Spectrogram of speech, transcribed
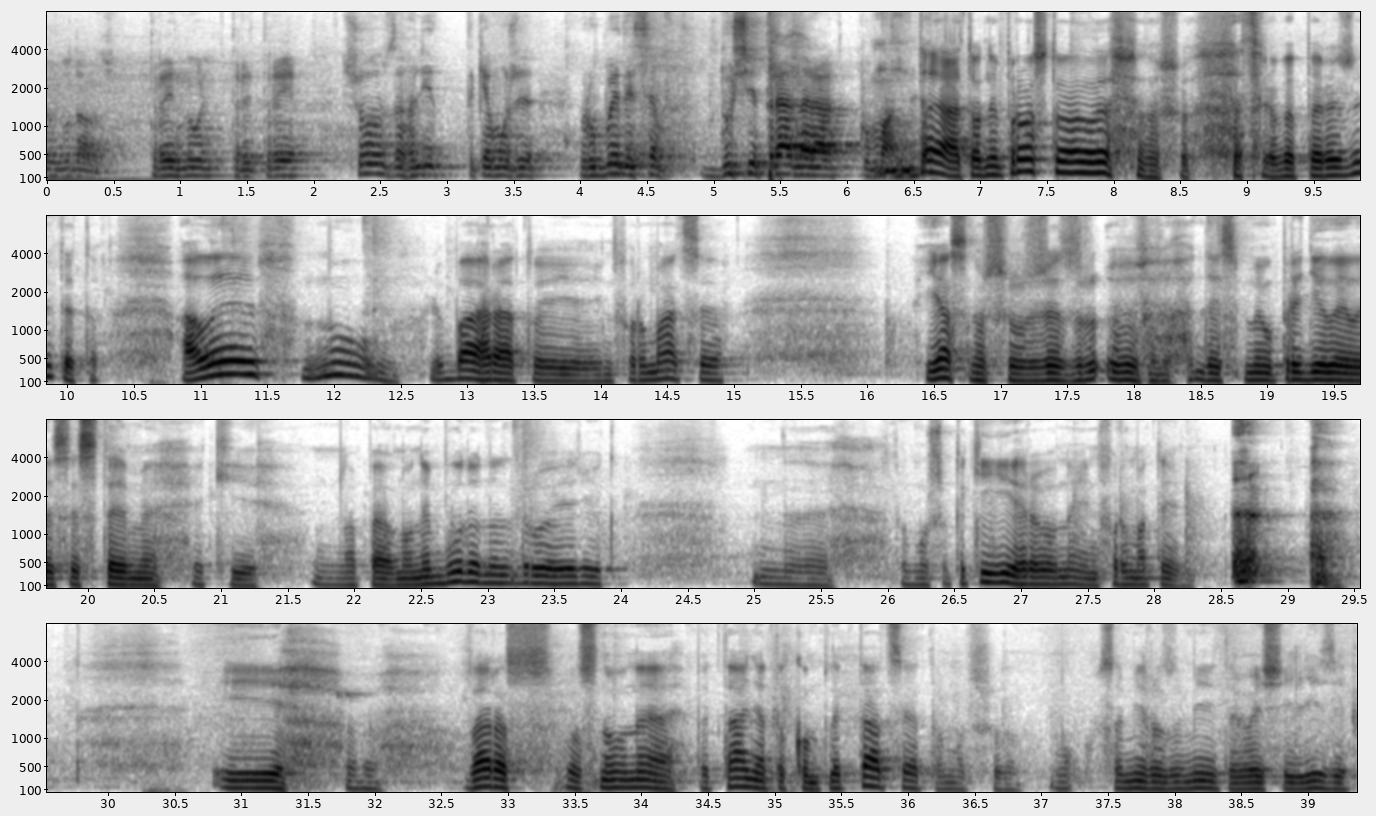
Богданович, 3-0, 3-3. Що взагалі таке може робитися в душі тренера команди? Да, то не просто, але ну, що, треба пережити то. Але ну, люба гра то є інформація. Ясно, що вже е, десь ми оприділили системи, які, напевно, не будуть на другий рік. Е, Тому що такі ігри вони інформативні. І е, зараз основне питання то комплектація, тому що, ну, самі розумієте, в вищій лізі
